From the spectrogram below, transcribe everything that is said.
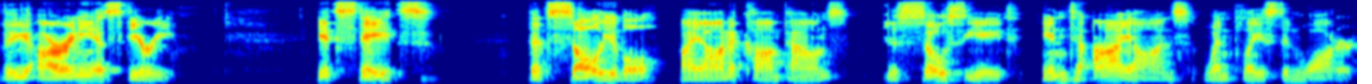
The Arrhenius theory. It states that soluble ionic compounds dissociate into ions when placed in water.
